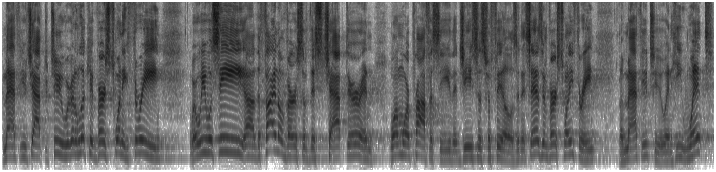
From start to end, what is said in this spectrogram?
Matthew chapter 2. We're going to look at verse 23 where we will see uh, the final verse of this chapter and one more prophecy that Jesus fulfills. And it says in verse 23 of Matthew 2 and he went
